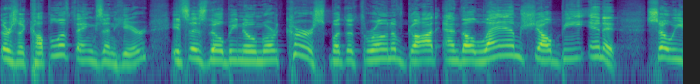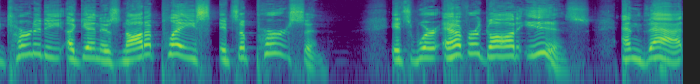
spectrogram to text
There's a couple of things in here. It says there'll be no more curse, but the throne of God and the Lamb shall be in it. So eternity, again, is not a place, it's a person. It's wherever God is. And that,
